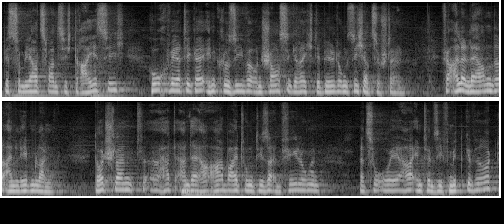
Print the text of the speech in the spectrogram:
bis zum Jahr 2030 hochwertige, inklusive und chancengerechte Bildung sicherzustellen. Für alle Lernende ein Leben lang. Deutschland äh, hat an der Erarbeitung dieser Empfehlungen zu OER intensiv mitgewirkt.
